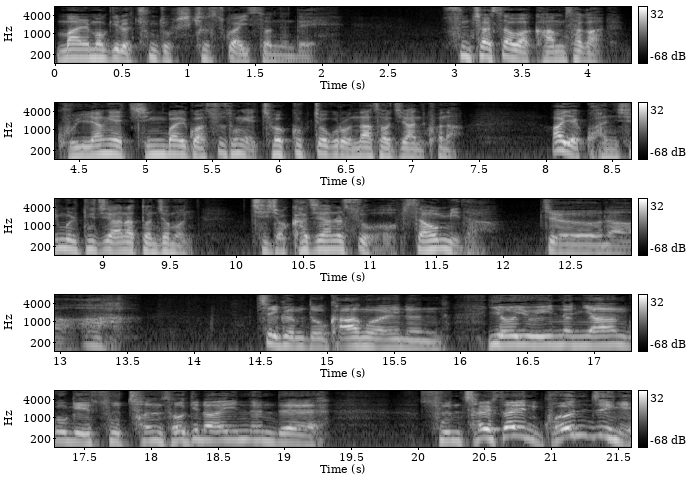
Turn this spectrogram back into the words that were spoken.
말먹이를 충족시킬 수가 있었는데 순찰사와 감사가 군량의 징발과 수송에 적극적으로 나서지 않거나 아예 관심을 두지 않았던 점은 지적하지 않을 수 없사옵니다. 전하, 지금도 강화에는 여유 있는 양국이 수천 석이나 있는데 순찰사인 권징이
